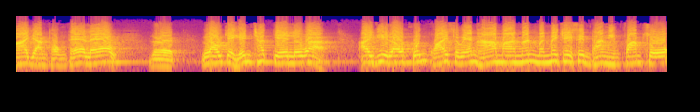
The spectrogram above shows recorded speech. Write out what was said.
มาอย่างท่องแท้แล้วเราจะเห็นชัดเจนเลยว่า ไอ้ที่เราขวนขวายแสวงหามานั้น มันไม่ใช่เส้นทางแห่งความโศก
